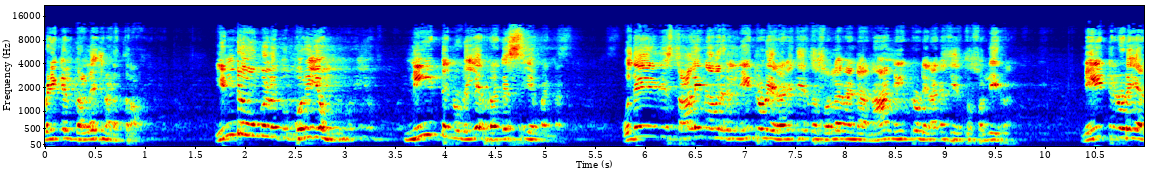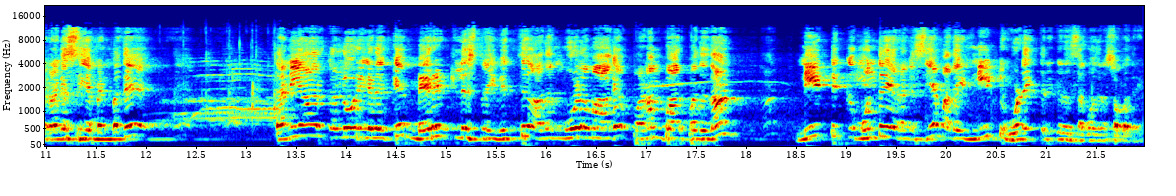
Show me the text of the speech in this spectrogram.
மெடிக்கல் காலேஜ் நடத்துறாங்க. இன்று உங்களுக்கு புரியும் நீட்டினுடைய ரகசியம் என்ன? உதயநிதி ஸ்டாலின் அவர்கள் நீட்டுடைய ரகசியத்தை சொல்ல வேண்டாம். நான் நீட்டுடைய ரகசியத்தை சொல்லிடுறேன். நீட்டினுடைய ரகசியம் என்பது தனியார் கல்லூரிகளுக்கு மெரிட் லிஸ்டை வித்து அதன் மூலமாக பணம் பார்ப்பதுதான் நீட்டுக்கு முந்தைய ரகசியம் அதை நீட்டு உடைத்திருக்கிறது சகோதர சகோதரி.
